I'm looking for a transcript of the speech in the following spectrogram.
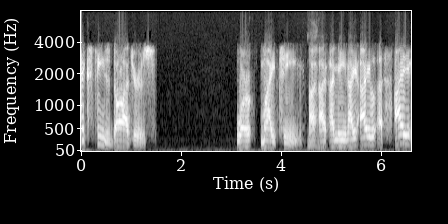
'60s Dodgers were my team. Yeah. I, I, I mean, I, I, I,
